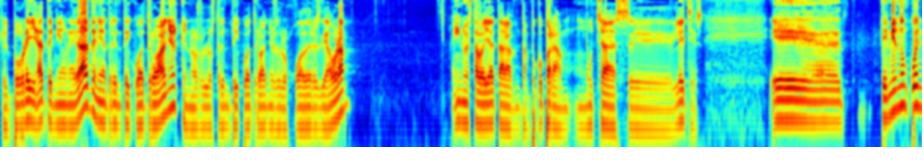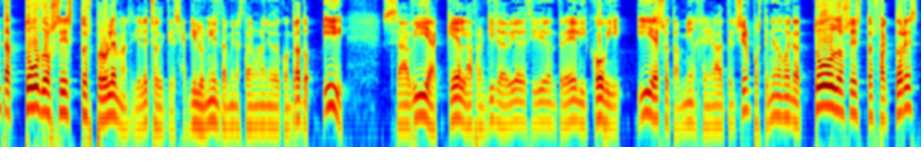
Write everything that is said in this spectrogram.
que el pobre ya tenía una edad, tenía 34 años, que no son los 34 años de los jugadores de ahora. Y no estaba ya ta- tampoco para muchas eh, leches. Eh, teniendo en cuenta todos estos problemas y el hecho de que Shaquille O'Neal también estaba en un año de contrato y sabía que la franquicia debía decidir entre él y Kobe y eso también generaba tensión, pues teniendo en cuenta todos estos factores,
